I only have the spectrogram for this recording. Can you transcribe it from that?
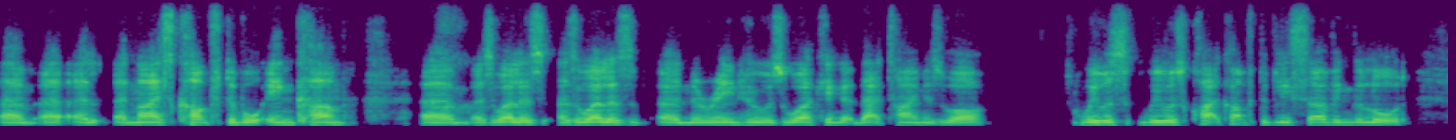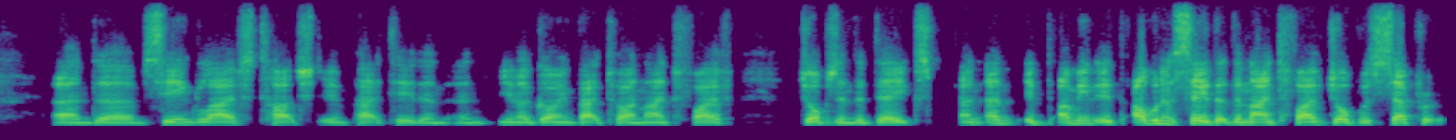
um, a, a, nice, comfortable income. Um, as well as as well as uh, Noreen, who was working at that time as well, we was we was quite comfortably serving the Lord and um, seeing lives touched, impacted, and and you know going back to our nine to five jobs in the day. And and it, I mean, it, I wouldn't say that the nine to five job was separate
